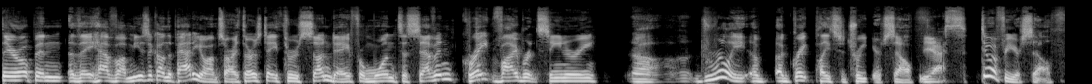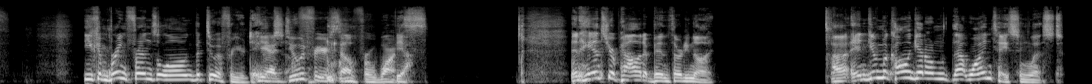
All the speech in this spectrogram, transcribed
They are open. They have uh, music on the patio. I'm sorry, Thursday through Sunday from 1 to 7. Great, vibrant scenery. Uh, really a, a great place to treat yourself. Yes. Do it for yourself. You can bring friends along, but do it for your damn Yeah, do it for yourself for once. Yeah. Enhance your palate at Bin 39. Uh, and give them a call and get on that wine tasting list,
